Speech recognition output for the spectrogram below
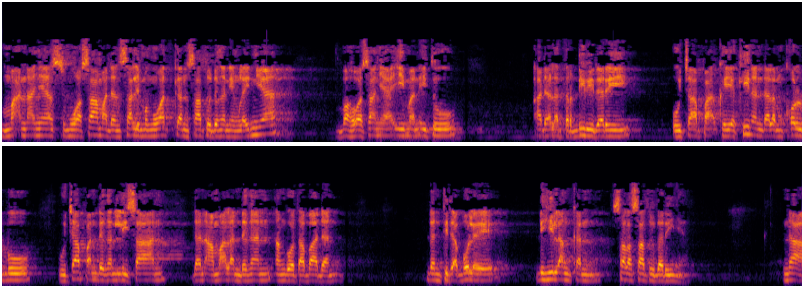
maknanya semua sama dan saling menguatkan satu dengan yang lainnya bahwasanya iman itu adalah terdiri dari ucapan keyakinan dalam kolbu, ucapan dengan lisan dan amalan dengan anggota badan dan tidak boleh dihilangkan salah satu darinya. Nah,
